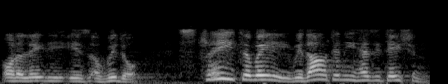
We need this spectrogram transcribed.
or a lady is a widow, straight away, without any hesitation,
